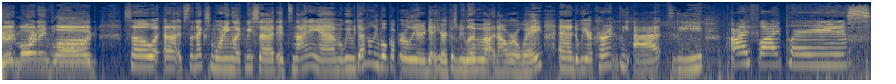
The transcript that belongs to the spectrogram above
Good morning, vlog. So uh, it's the next morning, like we said, it's 9 a.m. We definitely woke up earlier to get here because we live about an hour away. And we are currently at the iFly place.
